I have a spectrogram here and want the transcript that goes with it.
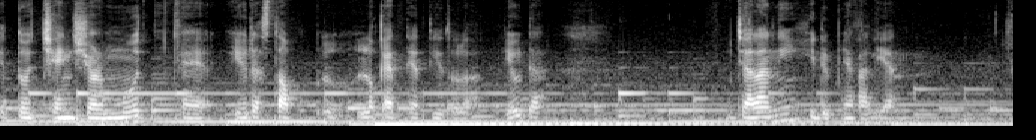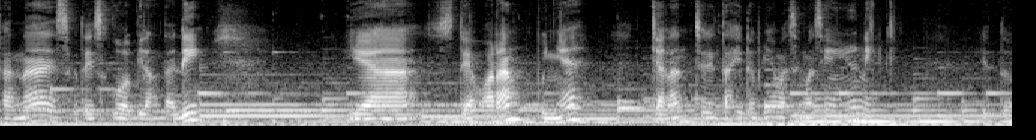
itu change your mood kayak ya udah stop look at it gitu loh. Ya udah jalani hidupnya kalian. Karena seperti gue bilang tadi ya setiap orang punya jalan cerita hidupnya masing-masing yang unik gitu.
